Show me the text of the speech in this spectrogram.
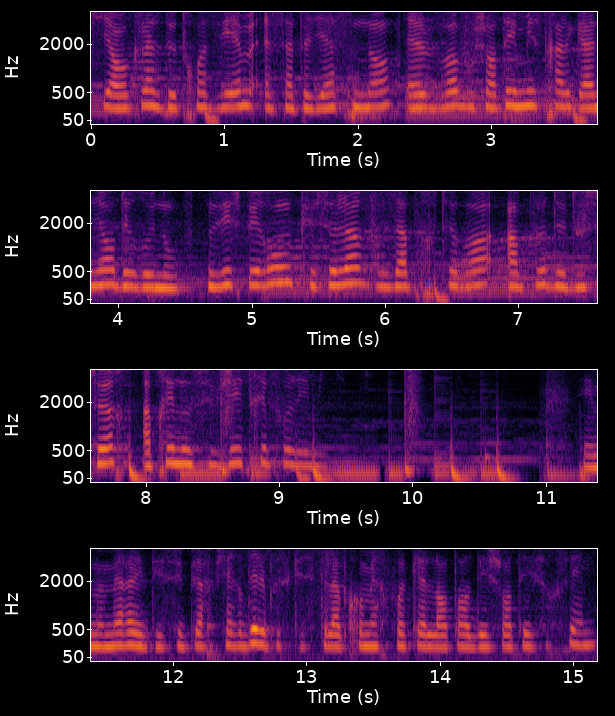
qui est en classe de 3e. Elle s'appelle Yasmina. Elle va vous chanter Mistral gagnant de Renault. Nous espérons que cela vous apportera un peu de douceur après nos sujets très polémiques. Et ma mère, elle était super fière d'elle parce que c'était la première fois qu'elle l'entendait chanter sur scène.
